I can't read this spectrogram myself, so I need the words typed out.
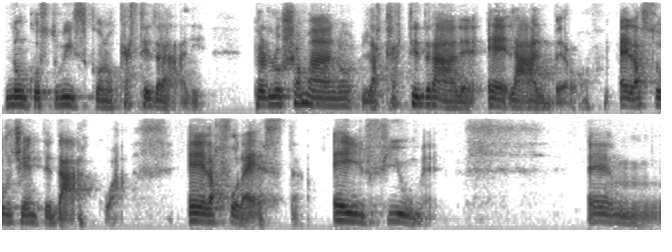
non costruiscono cattedrali. Per lo sciamano la cattedrale è l'albero, è la sorgente d'acqua, è la foresta, è il fiume. Ehm,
